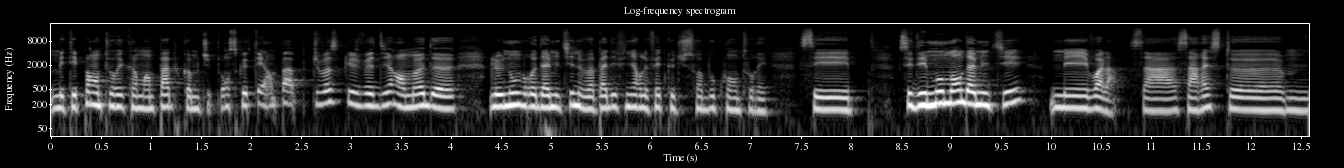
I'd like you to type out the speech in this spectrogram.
mais t'es pas entouré comme un pape comme tu penses que t'es un pape. Tu vois ce que je veux dire En mode, euh, le nombre d'amitiés ne va pas définir le fait que tu sois beaucoup entouré. C'est, c'est des moments d'amitié, mais voilà, ça, ça reste, euh,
